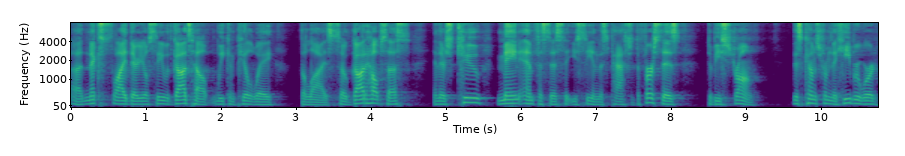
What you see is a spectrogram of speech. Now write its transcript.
Uh, next slide there, you'll see with God's help, we can peel away the lies. So, God helps us, and there's two main emphasis that you see in this passage. The first is to be strong. This comes from the Hebrew word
